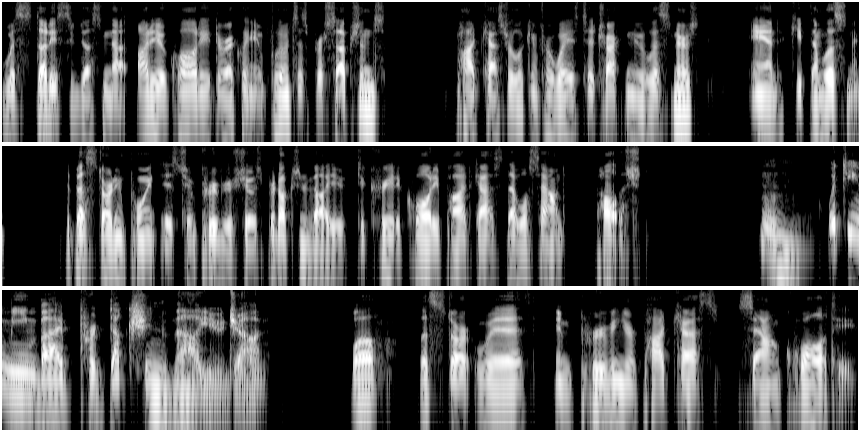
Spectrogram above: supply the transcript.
with studies suggesting that audio quality directly influences perceptions, podcasts are looking for ways to attract new listeners and keep them listening. The best starting point is to improve your show's production value to create a quality podcast that will sound polished. Hmm. What do you mean by production value, John? Well, let's start with improving your podcast's sound quality.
